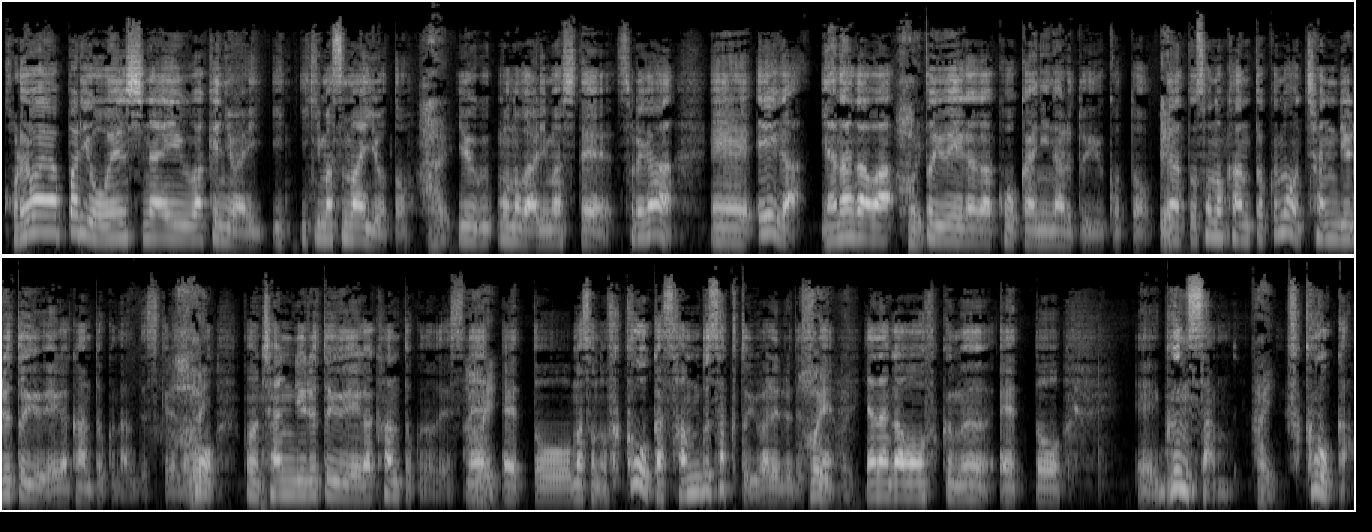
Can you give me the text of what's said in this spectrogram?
これはやっぱり応援しないわけにはいいいきますまいよと。はい。いうものがありまして、それが、えー映画、柳川はいという映画が公開になるということ。ええで、あとその監督のチャンリュルという映画監督なんですけれども、はいこのチャンリュルという映画監督のですね、はいえっと、まあ、その福岡三部作と言われるですね、はいはい柳川を含む、えっと、えー軍さん、はい。福岡、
